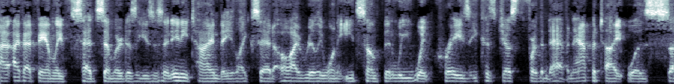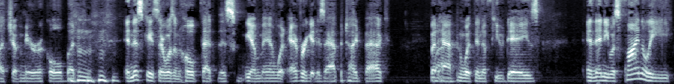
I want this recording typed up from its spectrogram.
I, I've had family had similar diseases, and anytime they like said, "Oh, I really want to eat something," we went crazy because just for them to have an appetite was such a miracle. But in this case, there wasn't hope that this young man would ever get his appetite back. But it happened within a few days, and then he was finally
